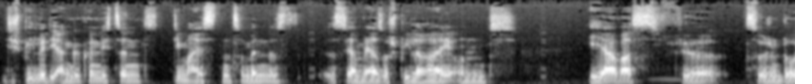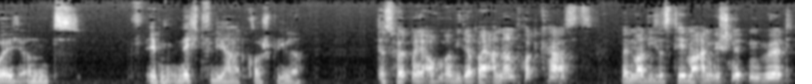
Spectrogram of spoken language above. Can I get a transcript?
die Spiele, die angekündigt sind, die meisten zumindest, ist ja mehr so Spielerei und eher was für zwischendurch und eben nicht für die Hardcore-Spieler das hört man ja auch immer wieder bei anderen Podcasts, wenn mal dieses Thema angeschnitten wird.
